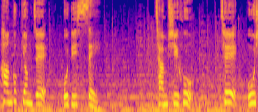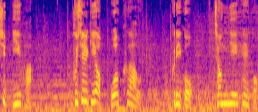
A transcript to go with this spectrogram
한국경제 오디세이 잠시 후 제52화 부실기업 워크아웃 그리고 정리해고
